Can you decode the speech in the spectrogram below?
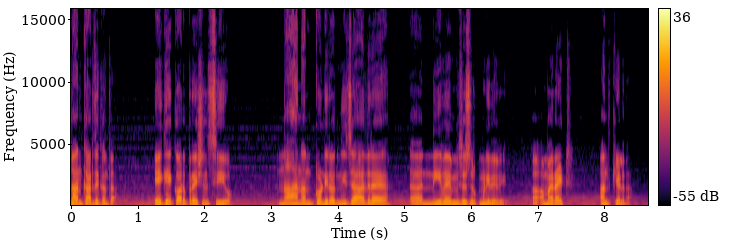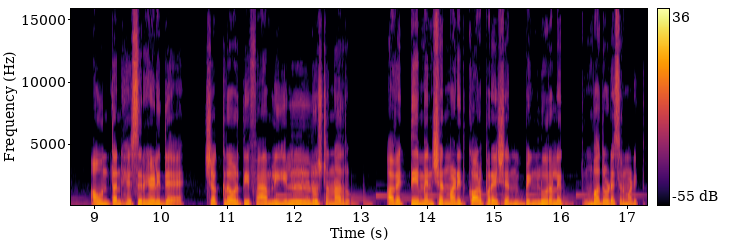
ನಾನು ಕಾರ್ತಿಕ್ ಅಂತ ಎ ಕೆ ಕಾರ್ಪೊರೇಷನ್ ಸಿಇಒ ನಾನು ಅಂದ್ಕೊಂಡಿರೋದು ನಿಜ ಆದರೆ ನೀವೇ Mrs Rukmini Devi I right ಅಂತ ಕೇಳ್ದ. ಅವನು ತನ್ನ ಹೆಸರು ಹೇಳಿದ್ದೆ ಚಕ್ರವರ್ತಿ ಫ್ಯಾಮಿಲಿ ಎಲ್ಲರೂ ಸ್ಟನ್ ಆದ್ರು. ಆ ವ್ಯಕ್ತಿ ಮೆನ್ಷನ್ ಮಾಡಿದ ಕಾರ್ಪೊರೇಷನ್ ಬೆಂಗಳೂರಲ್ಲೇ ತುಂಬಾ ದೊಡ್ಡ ಹೆಸರು ಮಾಡಿತ್ತು.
